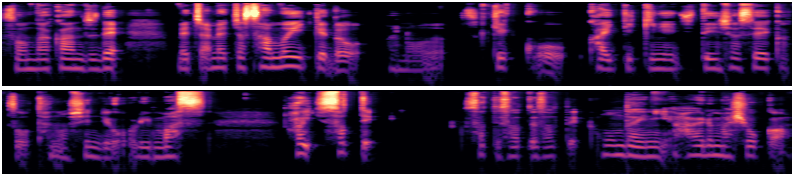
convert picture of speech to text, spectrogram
そんな感じで、めちゃめちゃ寒いけど、あの、結構快適に自転車生活を楽しんでおります。はい、さて、さてさてさて、本題に入りましょうか。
